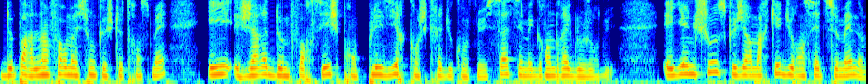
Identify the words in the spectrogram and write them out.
de par l'information que je te transmets, et j'arrête de me forcer, je prends plaisir quand je crée du contenu. Ça, c'est mes grandes règles aujourd'hui. Et il y a une chose que j'ai remarqué durant cette semaine,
